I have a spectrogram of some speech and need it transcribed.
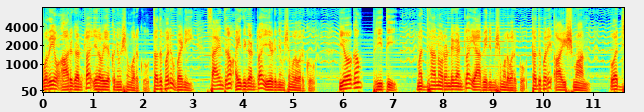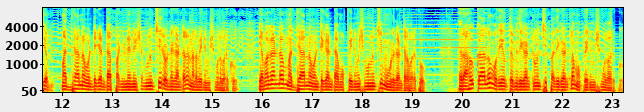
ఉదయం ఆరు గంటల ఇరవై ఒక్క నిమిషం వరకు. తదుపరి వణి సాయంత్రం ఐదు గంటల ఏడు నిమిషముల వరకు. యోగం ప్రీతి మధ్యాహ్నం రెండు గంటల యాభై నిమిషముల వరకు. తదుపరి ఆయుష్మాన్. వర్జ్యం మధ్యాహ్నం ఒంటి గంట పన్నెండు నిమిషముల నుంచి రెండు గంటల నలభై నిమిషముల వరకు. యమగండం మధ్యాహ్నం ఒంటి గంట ముప్పై నిమిషముల నుంచి మూడు గంటల వరకు. రాహుకాలం ఉదయం తొమ్మిది గంటల నుంచి పది గంటల ముప్పై నిమిషముల వరకు.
